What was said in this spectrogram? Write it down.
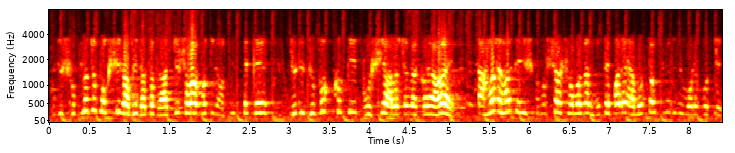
কিন্তু সুব্রত বক্সির অফিস অর্থাৎ রাজ্য সভাপতির অফিস থেকে যদি দুপক্ষকে বসিয়ে আলোচনা করা হয়, তাহলে হয়তো এই সমস্যার সমাধান হতে পারে এমনটাও কিন্তু তিনি মনে করছেন।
